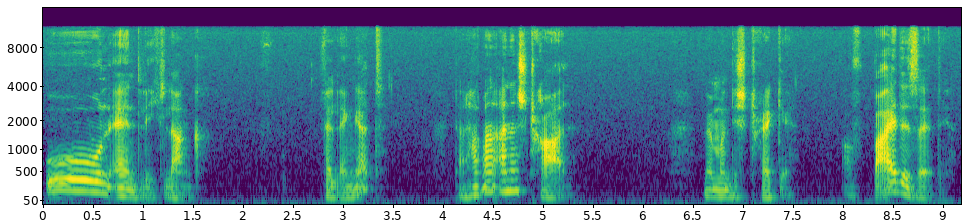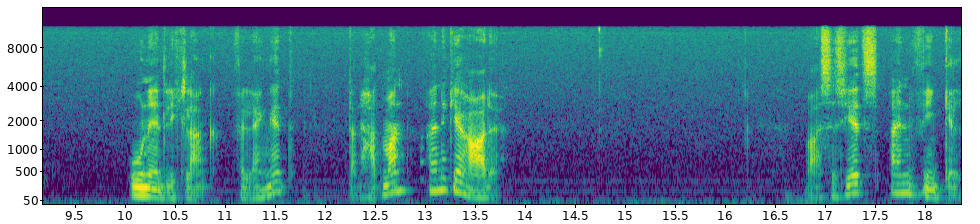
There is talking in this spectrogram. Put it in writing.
unendlich lang verlängert, dann hat man einen Strahl. Wenn man die Strecke auf beide Seiten unendlich lang verlängert, dann hat man eine Gerade. Was ist jetzt ein Winkel?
